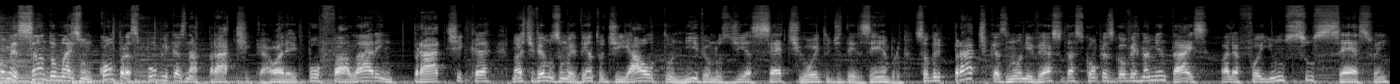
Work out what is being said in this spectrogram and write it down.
Começando mais um Compras Públicas na Prática. Olha, e por falar em prática, nós tivemos um evento de alto nível nos dias 7 e 8 de dezembro sobre práticas no universo das compras governamentais. Olha, foi um sucesso, hein?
